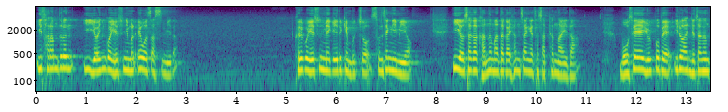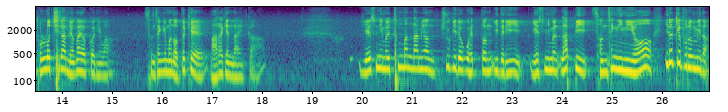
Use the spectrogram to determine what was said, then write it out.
이 사람들은 이 여인과 예수님을 애워쌌습니다. 그리고 예수님에게 이렇게 묻죠. 선생님이요. 이 여자가 가늠하다가 현장에서 잡혔나이다. 모세의 율법에 이러한 여자는 돌로 치라 명하였거니와 선생님은 어떻게 말하겠나이까? 예수님을 틈만 나면 죽이려고 했던 이들이 예수님을 랍비 선생님이요 이렇게 부릅니다.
